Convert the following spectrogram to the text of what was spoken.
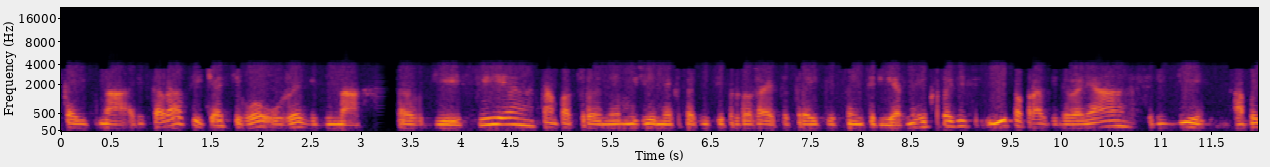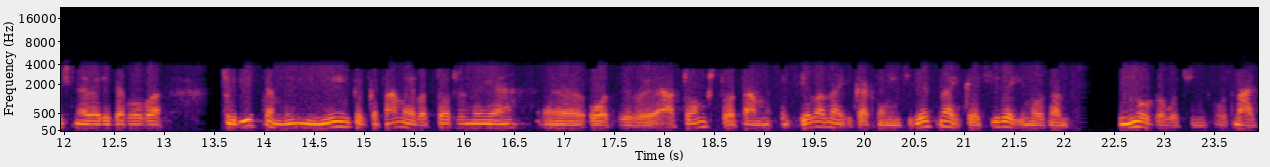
стоит на реставрации, часть его уже введена в действие. Там построены музейные экспозиции, продолжается строительство интерьерных экспозиций. И, по правде говоря, среди обычного рядового туриста мы имеем только самые восторженные э, отзывы о том, что там сделано и как там интересно и красиво, и можно много очень узнать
